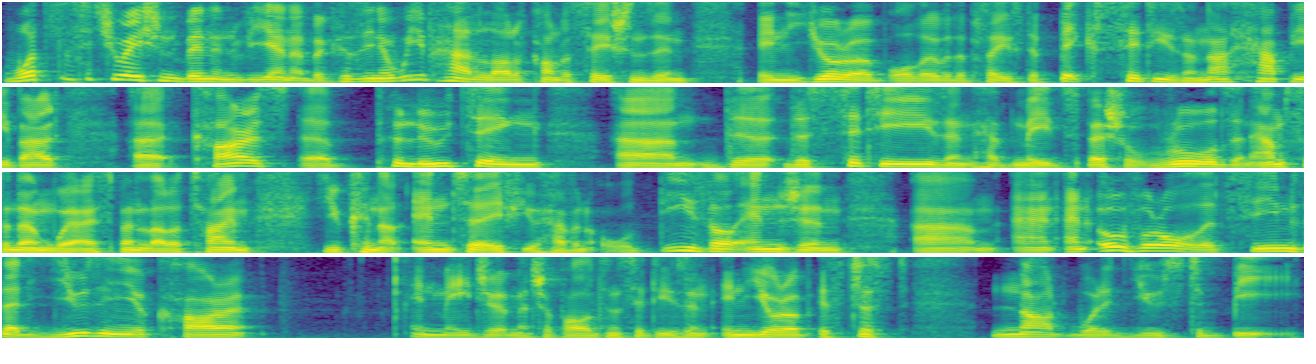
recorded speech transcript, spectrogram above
what's the situation been in Vienna? Because you know we've had a lot of conversations in in Europe all over the place. The big cities are not happy about uh, cars uh, polluting um, the the cities and have made special rules. In Amsterdam, where I spend a lot of time, you cannot enter if you have an old diesel engine. Um, and and overall, it seems that using your car in major metropolitan cities in, in Europe is just not what it used to be.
